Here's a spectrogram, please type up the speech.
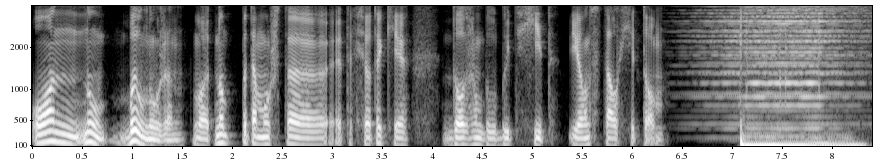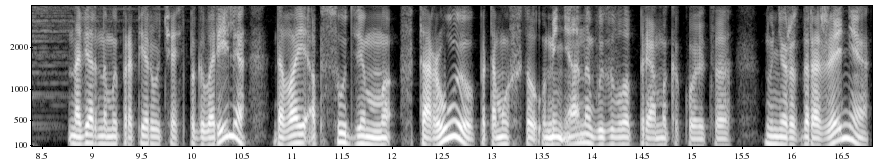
он, ну, был нужен. Вот, ну, потому что это все-таки должен был быть хит, и он стал хитом. Наверное, мы про первую часть поговорили. Давай обсудим вторую, потому что у меня она вызвала прямо какое-то, ну, не раздражение,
